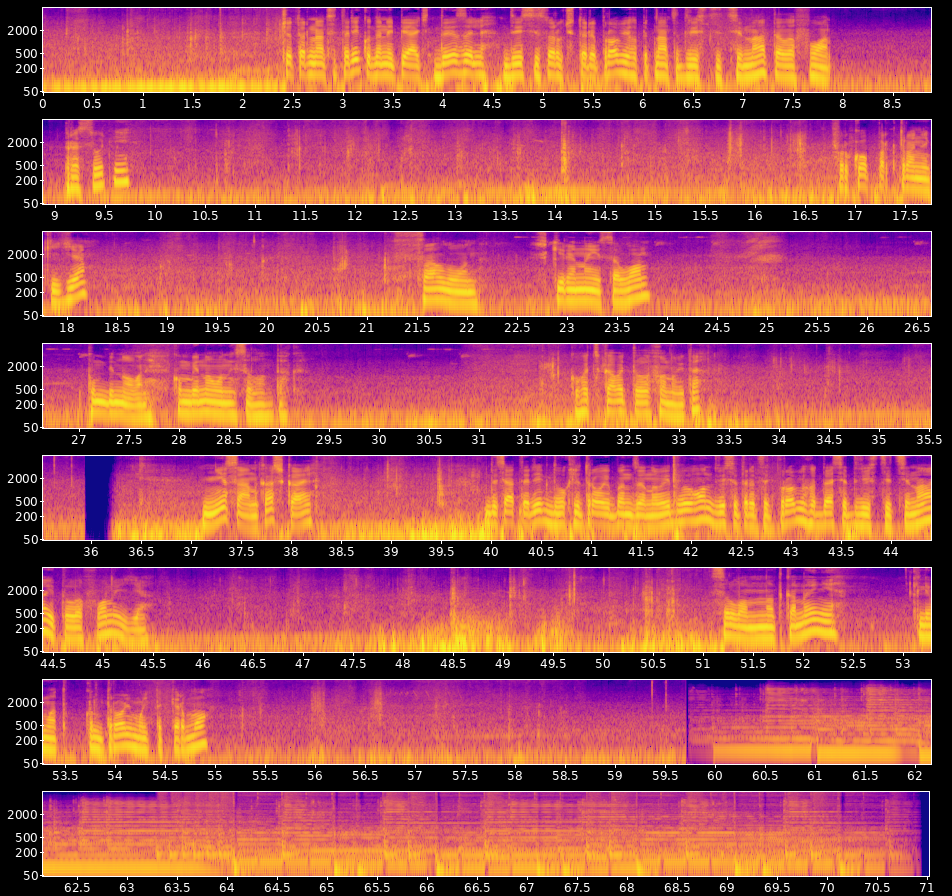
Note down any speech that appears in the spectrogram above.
14 рік, 1,5 дизель, 244 пробігу, 15200 ціна, телефон присутній. Фуркоп парктроніки є. Салон. Шкіряний салон. Комбінований. Комбінований салон, так. Кого цікавить, телефонуйте. Nissan Qashqai. 10 рік, 2-літровий бензиновий двигун, 230 пробігу, 10200 ціна і телефони є. Салон на тканині, клімат-контроль, мультикермо.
